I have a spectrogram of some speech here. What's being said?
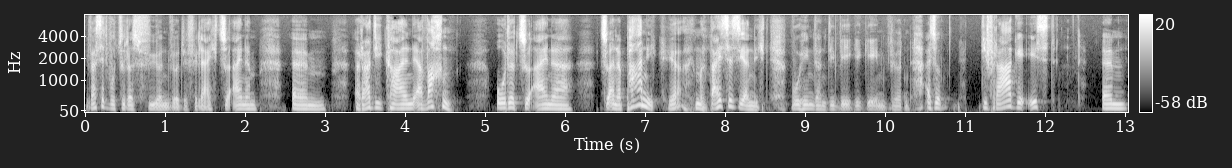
ich weiß nicht, wozu das führen würde, vielleicht zu einem ähm, radikalen Erwachen oder zu einer, zu einer Panik. Ja? Man weiß es ja nicht, wohin dann die Wege gehen würden. Also die Frage ist, ähm,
